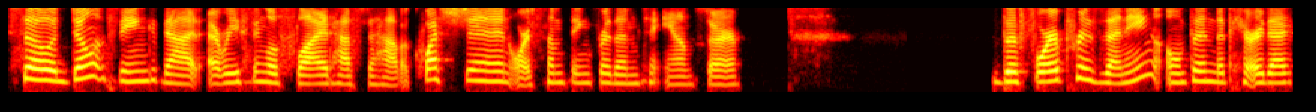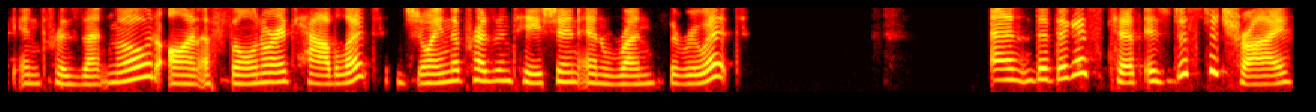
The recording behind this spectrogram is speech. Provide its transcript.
So don't think that every single slide has to have a question or something for them to answer. Before presenting, open the Pear Deck in present mode on a phone or a tablet, join the presentation and run through it. And the biggest tip is just to try.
